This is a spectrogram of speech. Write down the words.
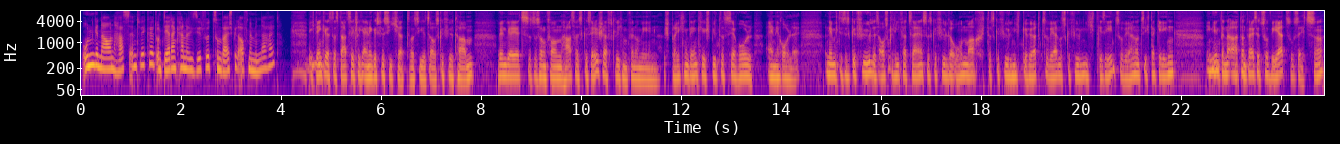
ungenauen Hass entwickelt und der dann kanalisiert wird, zum Beispiel auf eine Minderheit? Ich denke, dass das tatsächlich einiges für sich hat, was Sie jetzt ausgeführt haben. Wenn wir jetzt sozusagen von Hass als gesellschaftlichem Phänomen sprechen, denke ich, spielt das sehr wohl eine Rolle. Nämlich dieses Gefühl des Ausgeliefertseins, das Gefühl der Ohnmacht, das Gefühl nicht gehört zu werden, das Gefühl nicht gesehen zu werden und sich dagegen in irgendeiner Art und Weise zur Wehr zu setzen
